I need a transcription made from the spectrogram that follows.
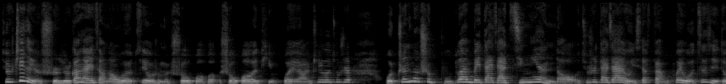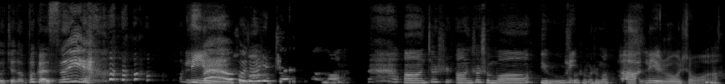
就是这个也是，就是刚才也讲到我有自己有什么收获和收获和体会啊，这个就是我真的是不断被大家惊艳到，就是大家有一些反馈，我自己都觉得不可思议。例如，我觉得是真的吗？嗯，就是嗯，你说什么？比如说什么什么啊？例如什么？啊，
